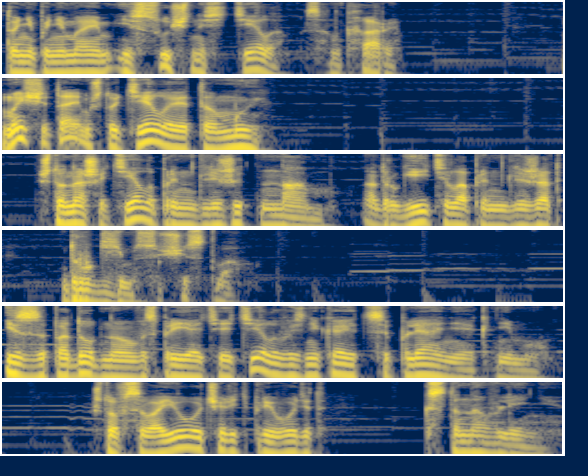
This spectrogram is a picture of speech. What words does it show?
то не понимаем и сущность тела, сангхары. Мы считаем, что тело – это мы, что наше тело принадлежит нам, а другие тела принадлежат другим существам. Из-за подобного восприятия тела возникает цепляние к нему, что в свою очередь приводит к становлению.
